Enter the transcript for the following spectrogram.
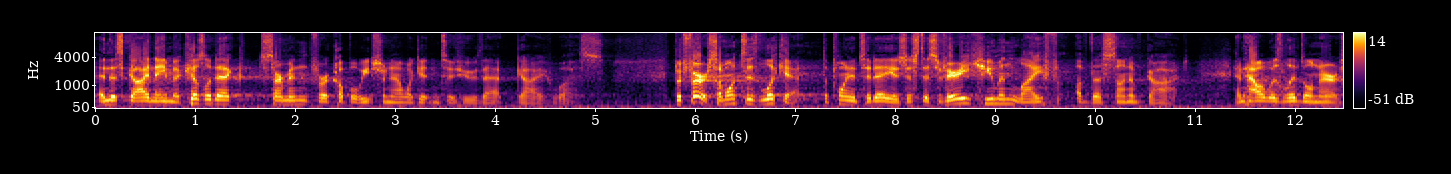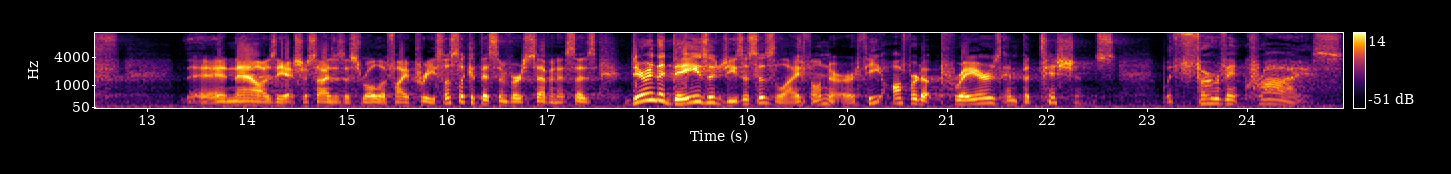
And this guy named Melchizedek, sermon for a couple weeks from now, we'll get into who that guy was. But first, I want to look at the point of today is just this very human life of the Son of God and how it was lived on earth and now as he exercises this role of high priest. Let's look at this in verse 7. It says, During the days of Jesus' life on earth, he offered up prayers and petitions with fervent cries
